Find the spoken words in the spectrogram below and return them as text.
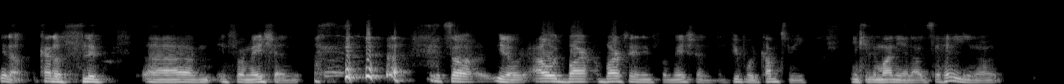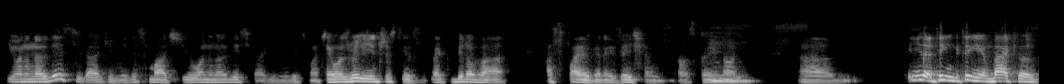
you know, kind of flip um, information. so, you know, I would bar- barter in information and people would come to me in Kilimani and I would say, hey, you know, you want to know this, you gotta give me this much. You want to know this, you gotta give me this much. And it was really interesting. It's like a bit of a, a spy organization that was going on. Um, you know, thinking thinking back, it was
